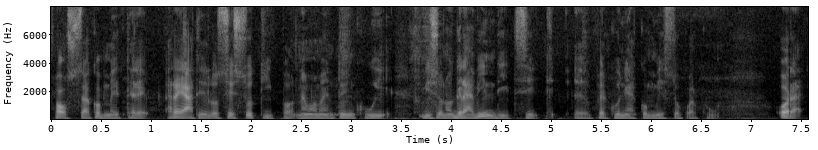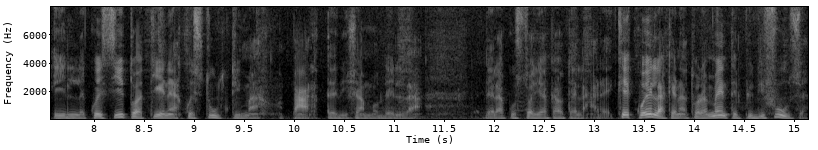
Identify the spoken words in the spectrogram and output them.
possa commettere reati dello stesso tipo nel momento in cui vi sono gravi indizi eh, per cui ne ha commesso qualcuno. Ora, il quesito attiene a quest'ultima parte diciamo, della, della custodia cautelare, che è quella che naturalmente è più diffusa,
